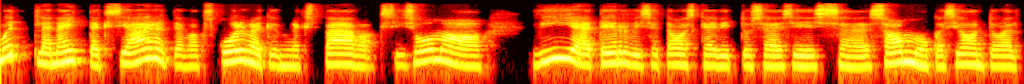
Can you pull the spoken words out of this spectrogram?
mõtle näiteks järgnevaks kolmekümneks päevaks siis oma viie tervise taaskäivituse siis äh, sammuga seonduvalt,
